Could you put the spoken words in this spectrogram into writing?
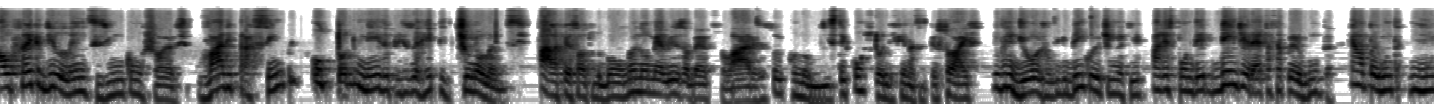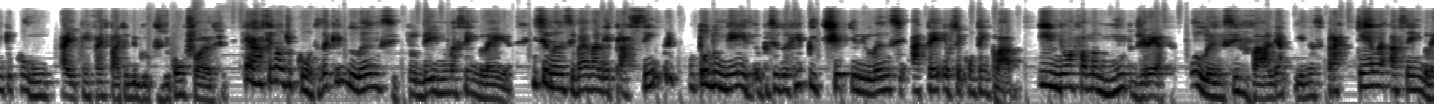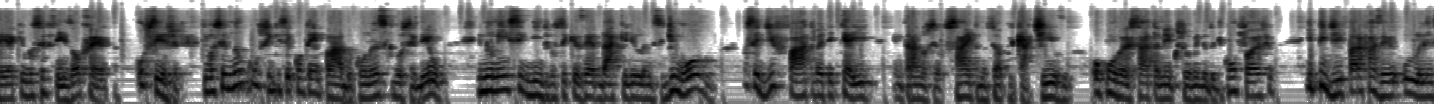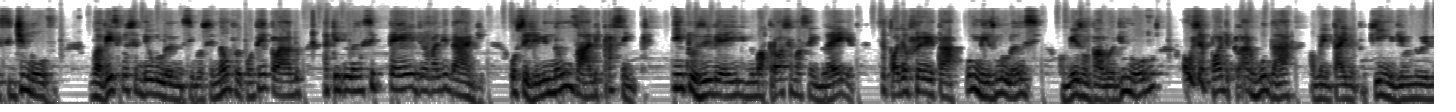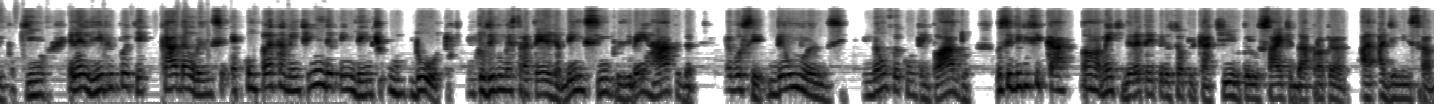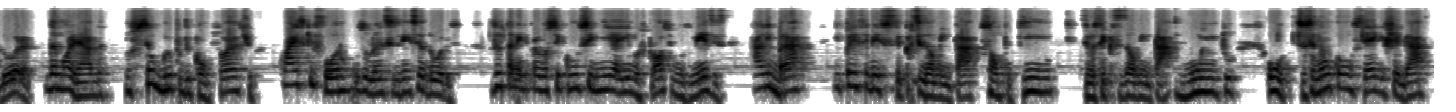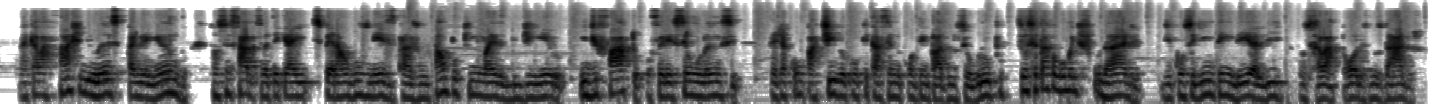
A oferta de lances em um consórcio vale para sempre ou todo mês eu preciso repetir o meu lance? Fala pessoal, tudo bom? Meu nome é Luiz Alberto Soares, eu sou economista e consultor de finanças pessoais. No vídeo de hoje, um vídeo bem curtinho aqui para responder bem direto essa pergunta, que é uma pergunta muito comum aí quem faz parte de grupos de consórcio, que é afinal de contas aquele lance que eu dei numa assembleia. Esse lance vai valer para sempre ou todo mês eu preciso repetir aquele lance até eu ser contemplado? E de uma forma muito direta, o lance vale apenas para aquela assembleia que você fez a oferta. Ou seja, se você não conseguir ser contemplado com o lance que você deu, e no mês seguinte você quiser dar aquele lance de novo, você de fato vai ter que aí entrar no seu site, no seu aplicativo, ou conversar também com o seu vendedor de consórcio e pedir para fazer o lance de novo. Uma vez que você deu o lance e você não foi contemplado, aquele lance perde a validade, ou seja, ele não vale para sempre. Inclusive aí numa próxima assembleia, você pode ofertar o mesmo lance, o mesmo valor de novo, ou você pode, claro, mudar, aumentar ele um pouquinho, diminuir ele um pouquinho. Ele é livre porque cada lance é completamente independente um do outro. Inclusive uma estratégia bem simples e bem rápida é você deu um lance e não foi contemplado, você verificar novamente direto aí pelo seu aplicativo, pelo site da própria administradora, dar uma olhada no seu grupo de consórcio quais que foram os lances vencedores, justamente para você conseguir aí nos próximos meses calibrar e perceber se você precisa aumentar só um pouquinho, se você precisa aumentar muito, ou se você não consegue chegar naquela faixa de lance que está ganhando, então você sabe que você vai ter que aí esperar alguns meses para juntar um pouquinho mais de dinheiro e de fato oferecer um lance que seja compatível com o que está sendo contemplado no seu grupo. Se você está com alguma dificuldade de conseguir entender ali nos relatórios, nos dados,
